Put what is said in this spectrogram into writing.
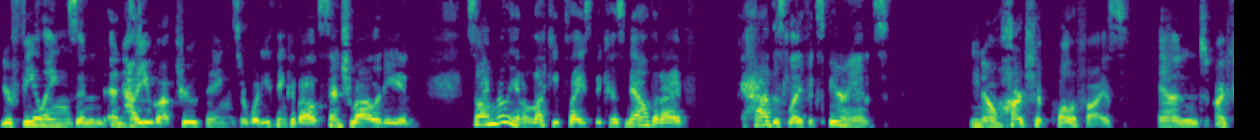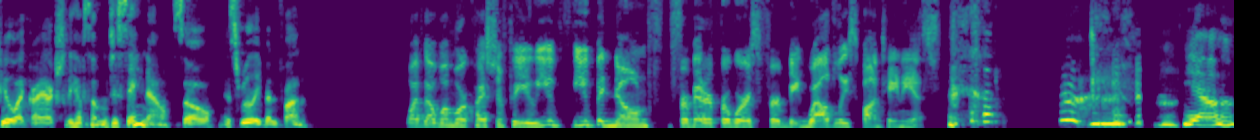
your feelings and and how you got through things or what do you think about sensuality?" And so I'm really in a lucky place because now that I've had this life experience, you know, hardship qualifies, and I feel like I actually have something to say now. So it's really been fun. Well, I've got one more question for you. You've you've been known for better for worse for being wildly spontaneous. yeah.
